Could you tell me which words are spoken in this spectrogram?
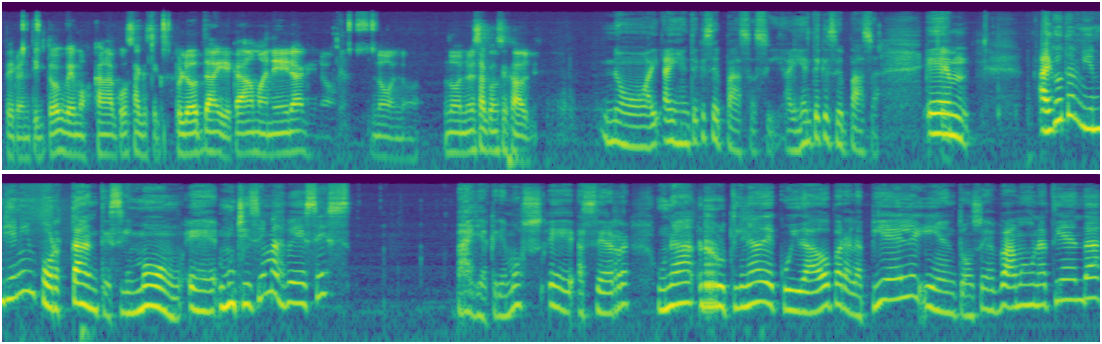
pero en TikTok vemos cada cosa que se explota y de cada manera que no, no, no, no, no es aconsejable. No, hay, hay gente que se pasa, sí, hay gente que se pasa. Em, algo también bien importante, Simón, eh, muchísimas veces vaya, queremos eh, hacer una rutina de cuidado para la piel y entonces vamos a una tienda,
